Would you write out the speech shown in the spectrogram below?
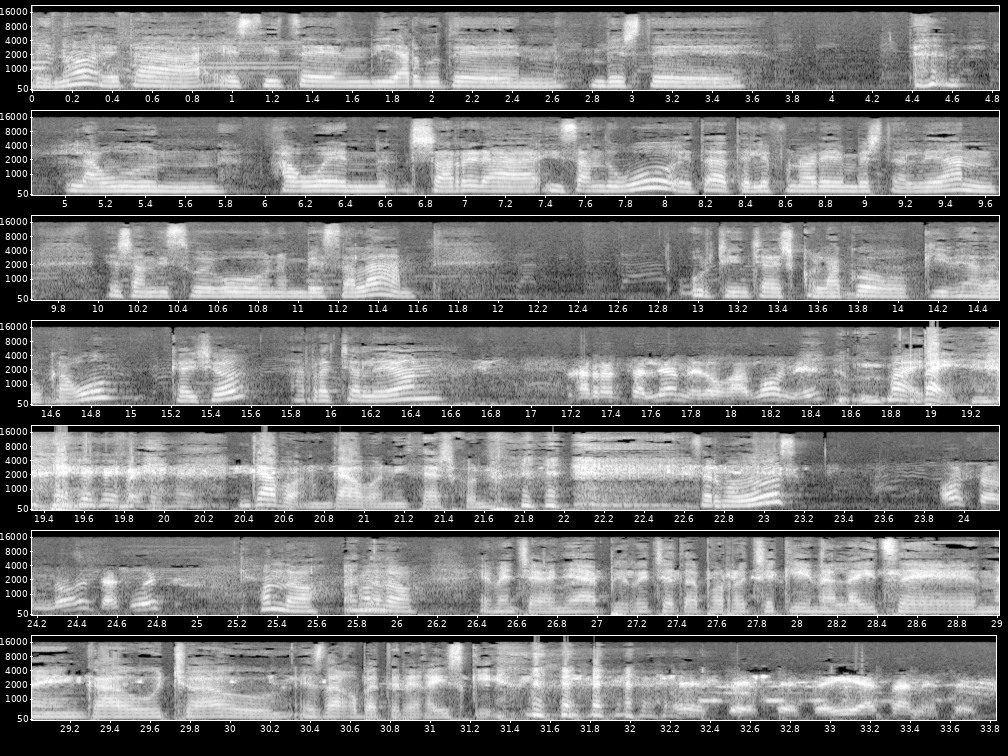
Beno, eta ez zitzen diarduten beste lagun hauen sarrera izan dugu eta telefonaren beste aldean esan dizuegun bezala urtsintxa eskolako kidea daukagu. Kaixo, arratsaldeon. Arratsaldean edo gabon, eh? Bai. bai. gabon, gabon, izaskun. Zer moduz? Oso, no? Eta zuek? Ondo, ondo. ondo. Hemen txagaina, pirritxe eta porrotxekin alaitzen gau hau ez dago bat ere gaizki. ez, ez, ez, egia esan ez, ez.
